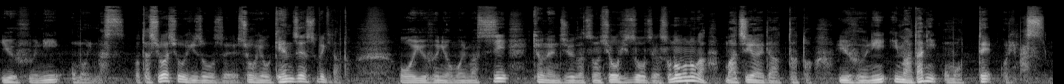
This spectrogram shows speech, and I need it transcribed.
いうふうに思います。私は消費増税消費を減税すべきだというふうに思いますし去年10月の消費増税そのものが間違いであったというふうに未だに思っております。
